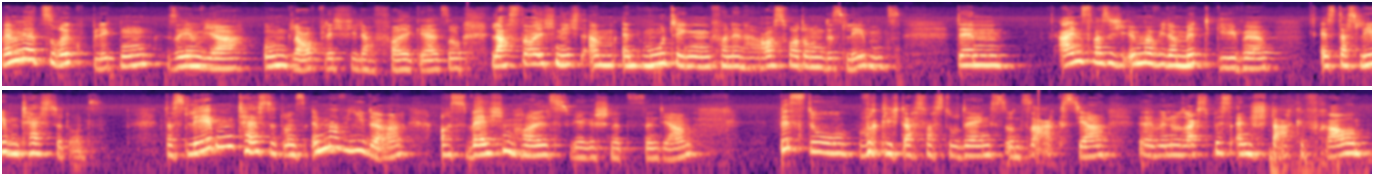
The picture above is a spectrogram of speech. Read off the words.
wenn wir zurückblicken, sehen wir unglaublich viele Erfolge. Also lasst euch nicht am entmutigen von den Herausforderungen des Lebens. Denn eins, was ich immer wieder mitgebe, ist, das Leben testet uns. Das Leben testet uns immer wieder, aus welchem Holz wir geschnitzt sind, ja. Bist du wirklich das, was du denkst und sagst, ja? Äh, wenn du sagst, du bist eine starke Frau,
